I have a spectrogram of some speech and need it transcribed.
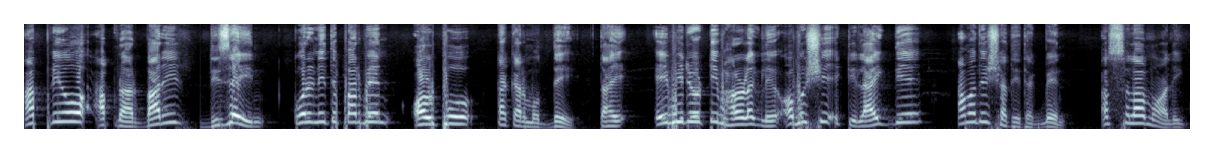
আপনিও আপনার বাড়ির ডিজাইন করে নিতে পারবেন অল্প টাকার মধ্যে। তাই এই ভিডিওটি ভালো লাগলে অবশ্যই একটি লাইক দিয়ে আমাদের সাথে থাকবেন। আসসালামু আলাইকুম।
